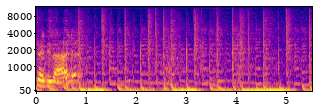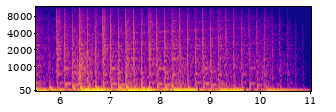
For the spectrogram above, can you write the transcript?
Don't do that.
